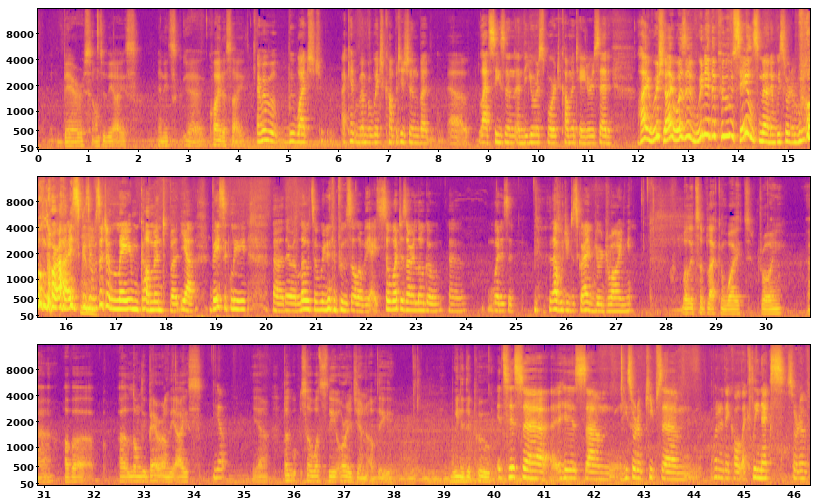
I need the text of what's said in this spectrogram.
bears onto the ice, and it's uh, quite a sight. I remember we watched, I can't remember which competition, but uh, last season, and the Eurosport commentator said, I wish I was a Winnie the Pooh salesman. And we sort of rolled our eyes because it Mhm. was such a lame comment. But yeah, basically, uh, there are loads of Winnie the Poohs all over the ice. So, what does our logo, uh, what is it? How would you describe your drawing? Well, it's a black and white drawing uh, of a, a lonely bear on the ice. Yep. Yeah, but so what's the origin of the Winnie the Pooh? It's his uh, his um, he sort of keeps um, what are they called? Like Kleenex sort of.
